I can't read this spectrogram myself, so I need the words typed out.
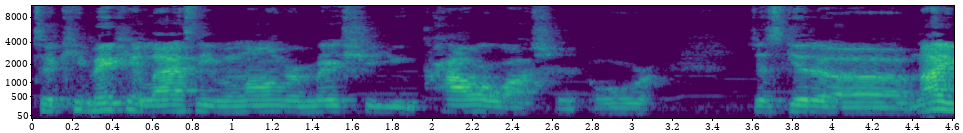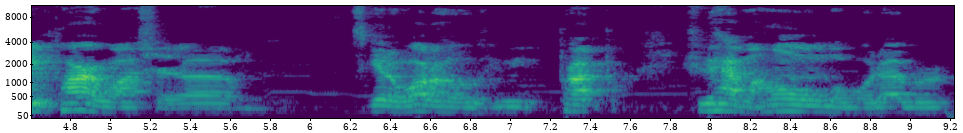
to keep make it last even longer, make sure you power wash it or just get a uh, not even power wash it. Um, just get a water hose. If you, if you have a home or whatever,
